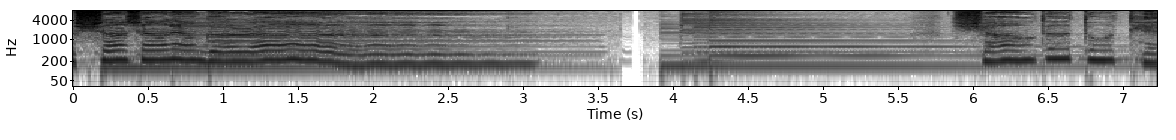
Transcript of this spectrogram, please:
傻傻两个人，笑得多甜。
